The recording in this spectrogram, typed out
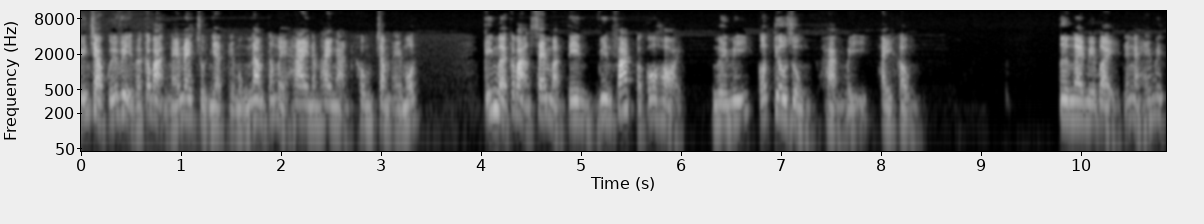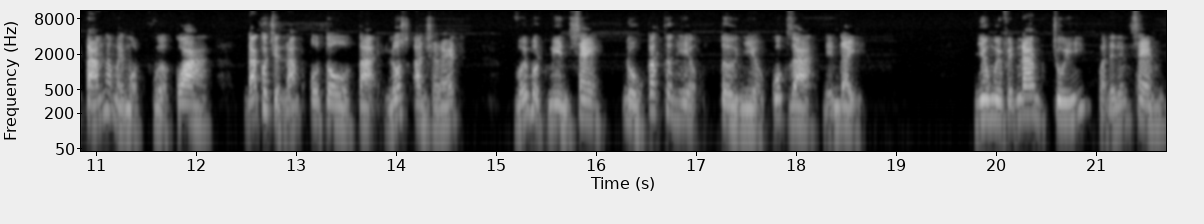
Kính chào quý vị và các bạn ngày hôm nay Chủ nhật ngày 5 tháng 12 năm 2021. Kính mời các bạn xem bản tin VinFast và câu hỏi người Mỹ có tiêu dùng hàng Mỹ hay không? Từ ngày 17 đến ngày 28 tháng 11 vừa qua, đã có triển lãm ô tô tại Los Angeles với 1.000 xe đủ các thương hiệu từ nhiều quốc gia đến đây. Nhiều người Việt Nam chú ý và đến đến xem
